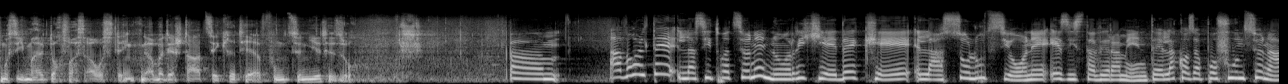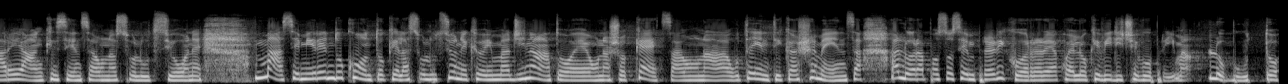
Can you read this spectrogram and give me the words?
muss ich mir halt doch was ausdenken. Aber der Staatssekretär funktionierte so. Ähm, A volte la situazione non richiede che la soluzione esista veramente, la cosa può funzionare anche senza una soluzione, ma se mi rendo conto che la soluzione che ho immaginato è una sciocchezza, un'autentica scemenza, allora posso sempre ricorrere a quello che vi dicevo prima, lo butto,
